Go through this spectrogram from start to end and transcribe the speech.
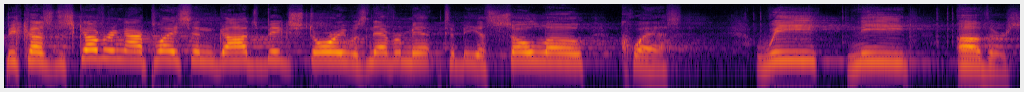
Because discovering our place in God's big story was never meant to be a solo quest. We need others.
